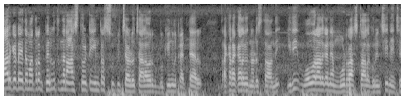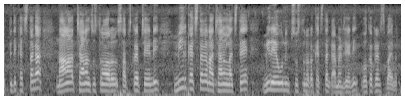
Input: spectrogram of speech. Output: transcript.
మార్కెట్ అయితే మాత్రం పెరుగుతుందని ఆశతోటి ఇంట్రెస్ట్ చూపించాడు. చాలా వరకు బుకింగ్లు కట్టారు. రకరకాలుగా నడుస్తూ ఉంది. ఇది ఓవరాల్గా నేను మూడు రాష్ట్రాల గురించి నేను చెప్పింది. ఖచ్చితంగా నా ఛానల్ చూస్తున్న వారు సబ్స్క్రైబ్ చేయండి. మీరు ఖచ్చితంగా నా ఛానల్ నచ్చితే మీరు ఏ ఊరు నుంచి చూస్తున్నారో ఖచ్చితంగా కామెంట్ చేయండి. ఓకే ఫ్రెండ్స్ బాయ్ మరి.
